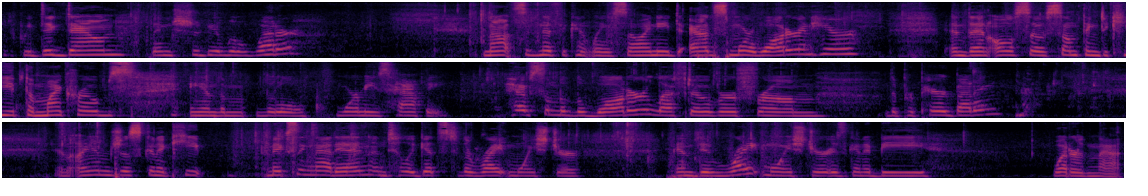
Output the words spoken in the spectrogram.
If we dig down, things should be a little wetter. Not significantly, so I need to add some more water in here and then also something to keep the microbes and the little wormies happy. I have some of the water left over from the prepared bedding and I am just going to keep mixing that in until it gets to the right moisture and the right moisture is going to be wetter than that.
